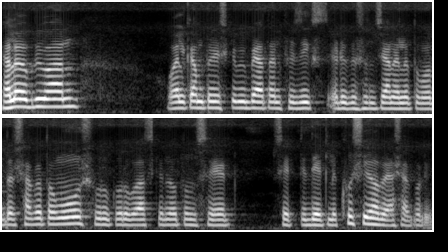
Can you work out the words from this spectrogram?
Hello everyone welcome to S SKB math and physics education চ্যানেলে তোমাদের স্বাগতম। শুরু করব আজকে নতুন সেট সেটটি দেখলে খুশি হবে আশা করি।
